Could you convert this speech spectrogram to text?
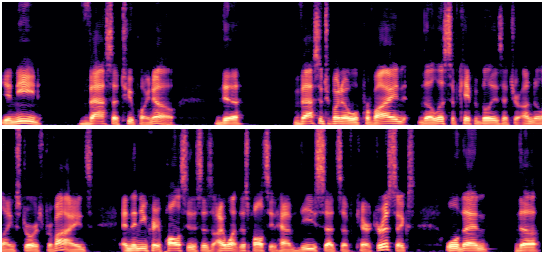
you need VASA 2.0. The VASA 2.0 will provide the list of capabilities that your underlying storage provides, and then you create a policy that says, I want this policy to have these sets of characteristics. Well, then the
